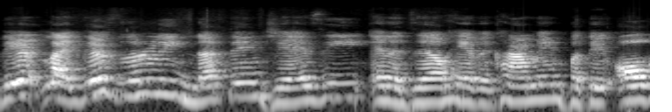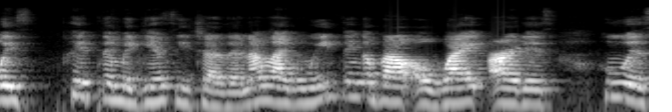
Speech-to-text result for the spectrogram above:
they're like, there's literally nothing Jazzy and Adele have in common, but they always pit them against each other. And I'm like, when we think about a white artist who is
